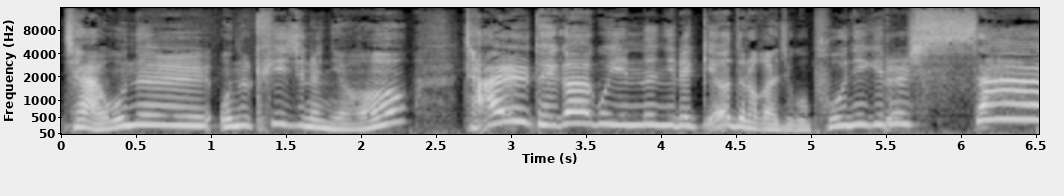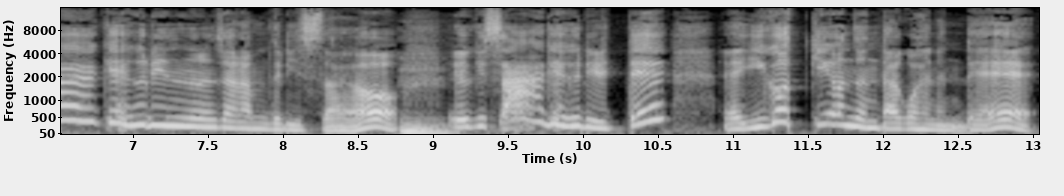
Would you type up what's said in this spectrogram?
자, 오늘, 오늘 퀴즈는요, 잘 돼가고 있는 일에 끼어들어가지고 분위기를 싸게 흐리는 사람들이 있어요. 음. 여기 싸게 흐릴 때, 에, 이것 끼얹는다고 하는데,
